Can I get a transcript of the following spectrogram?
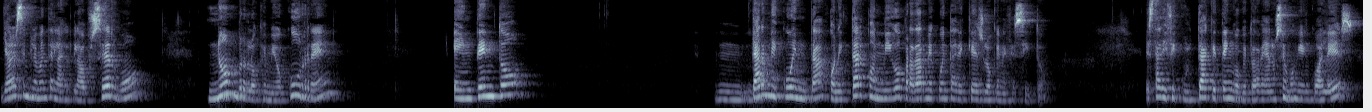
Y ahora simplemente la, observo, nombro lo que me ocurre e intento darme cuenta, conectar conmigo para darme cuenta de qué es lo que necesito. Esta dificultad que tengo, que todavía no sé muy bien cuál es,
